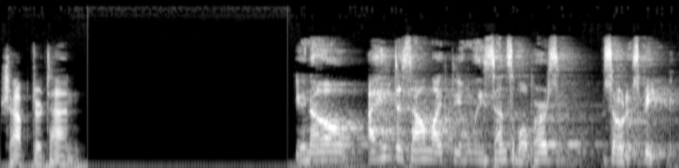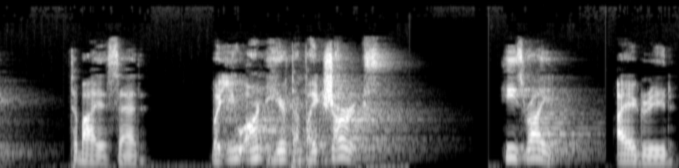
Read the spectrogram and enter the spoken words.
Chapter 10 You know, I hate to sound like the only sensible person, so to speak, Tobias said. But you aren't here to fight sharks. He's right, I agreed.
